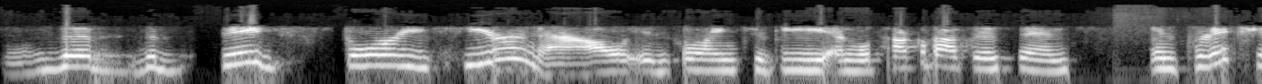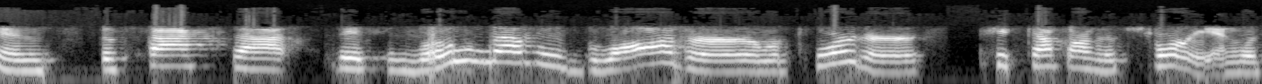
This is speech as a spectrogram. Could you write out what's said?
the the big story here now is going to be, and we'll talk about this in in predictions, the fact that this low level blogger reporter picked up on the story and what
